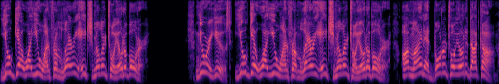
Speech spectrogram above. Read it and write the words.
you'll get what you want from Larry H. Miller Toyota Boulder. New or used, you'll get what you want from Larry H. Miller Toyota Boulder. Online at BoulderToyota.com.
